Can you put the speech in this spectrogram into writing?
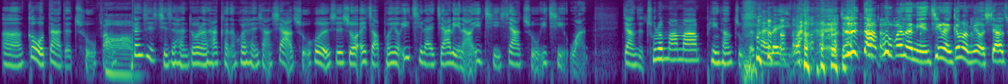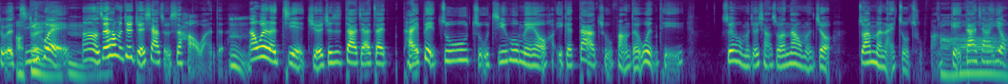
呃够大的厨房，但是其实很多人他可能会很想下厨，或者是说，哎，找朋友一起来家里，然后一起下厨，一起玩。这样子，除了妈妈平常煮的太累以外，就是大部分的年轻人根本没有下厨的机会，哦、嗯，所以他们就觉得下厨是好玩的，嗯。那为了解决就是大家在台北租屋主几乎没有一个大厨房的问题，所以我们就想说，那我们就专门来做厨房、哦、给大家用。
